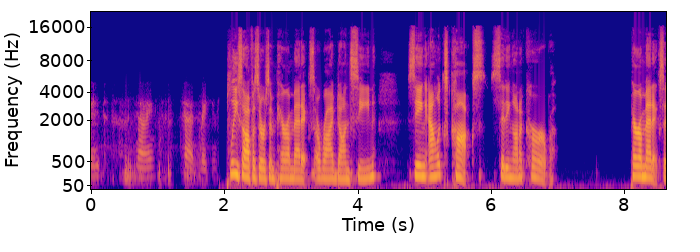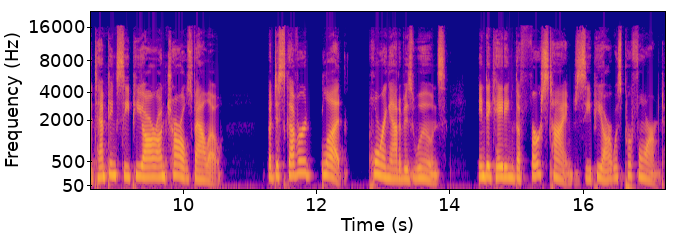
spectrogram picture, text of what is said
eight, nine, ten. Making Police officers and paramedics arrived on scene, seeing Alex Cox sitting on a curb. Paramedics attempting CPR on Charles Vallow, but discovered blood pouring out of his wounds, indicating the first time CPR was performed.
